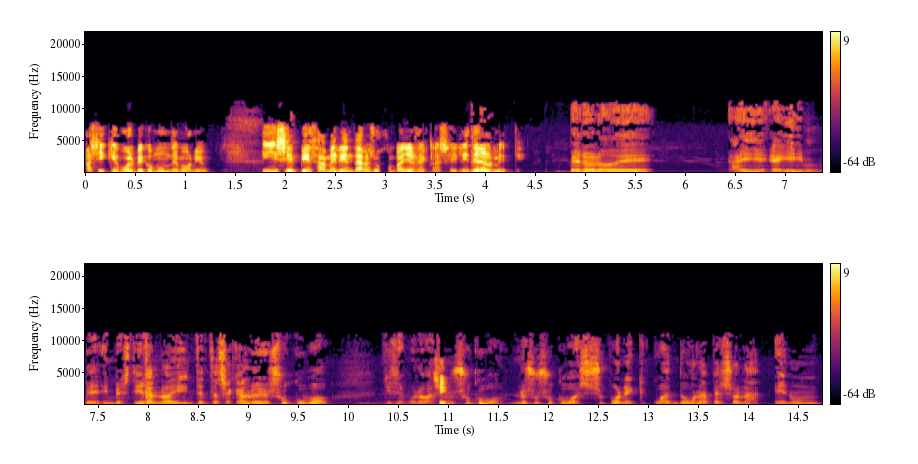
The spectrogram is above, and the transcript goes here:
así que vuelve como un demonio. Y se empieza a merendar a sus compañeros de clase, literalmente. Pero lo de. Ahí, ahí inve- investigan, ¿no? E intentan sacarlo del sucubo. Y dice, bueno, va a ser Sí. un sucubo. No es un sucubo. Se supone que cuando una persona en un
